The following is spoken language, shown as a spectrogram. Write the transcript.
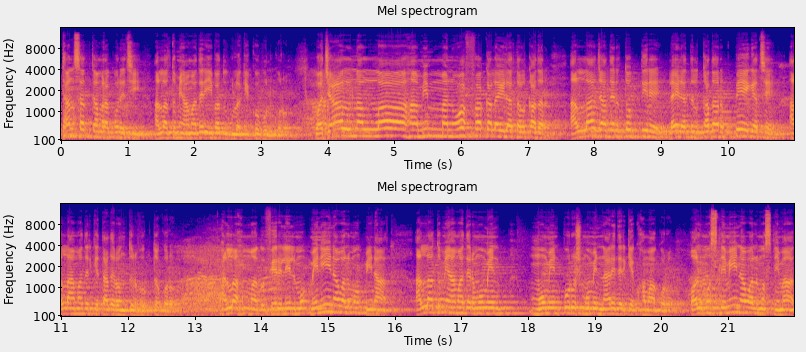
ধান সাদকা আমরা করেছি, আল্লাহ তুমি আমাদের ইবাদতগুলোকে কবুল করো। কাদার। আল্লাহ যাদের তকদিরে লাইলাতুল কাদার পেয়ে গেছে, আল্লাহ আমাদেরকে তাদের অন্তর্ভুক্ত করো। আল্লাহুম্মা গফির লিল মুমিনিনা ওয়াল মুমিনাত। আল্লাহ তুমি আমাদের মুমিন মুমিন পুরুষ, মোমিন নারীদেরকে ক্ষমা করো। অল মুসলিমিন আল মুসলিমাত।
